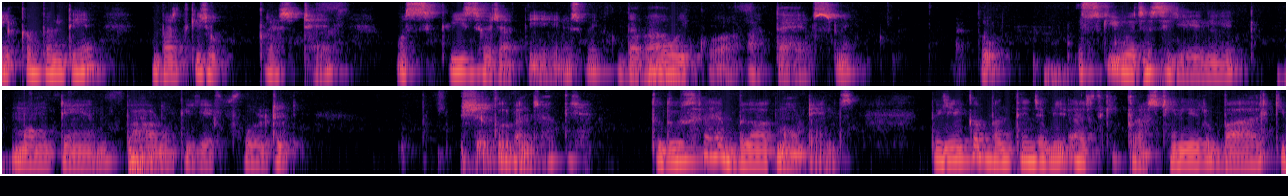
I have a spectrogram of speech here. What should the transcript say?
ये कब बनती है? बर्थ की जो क्रस्ट है वो स्क्वीज हो जाती है, उसमें दबाव एक आता है उसमें। तो उसकी वजह से ये नहीं है माउंटेन पहाड़ों की ये फोल्डेड शक्ल बन जाती है। तो दूसरा है ब्लॉक माउंटेन्स तो ये कब बनते हैं? जब ये अर्थ की क्रस्ट यानी बाहर की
